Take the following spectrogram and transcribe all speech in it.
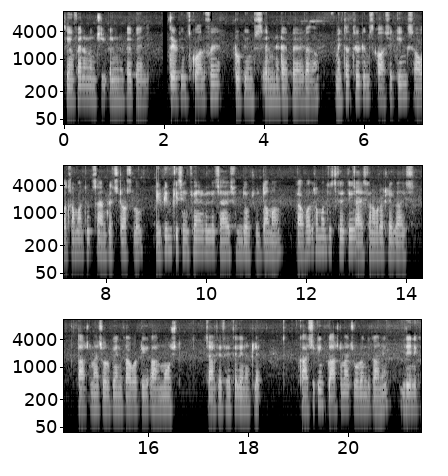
సెమీఫైనల్ నుంచి ఎలిమినేట్ అయిపోయింది. Three teams qualify two teams eliminate అయిపోయాయి కదా. మిగతా three teams Kashi kings Awadh and bridge స్టార్స్లో ఏ టీంకి సెమీఫైనల్ వెళ్ళే ఛాయిస్ ఉందో చూద్దామా? అవధ్ రమాదుట్స్కి అయితే ఛాయిస్ కనబడట్లేదు గాయస్ లాస్ట్ మ్యాచ్ ఓడిపోయింది కాబట్టి ఆల్మోస్ట్ ఛాయిసెస్ అయితే లేనట్లే. కాశీ కింగ్స్ లాస్ట్ మ్యాచ్ ఓడింది కానీ దీనికి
